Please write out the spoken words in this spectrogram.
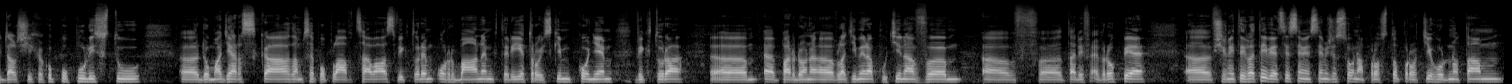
dalších jako populistů eh, do Maďarska. Tam se poplácává s Viktorem Orbánem, který je trojským koněm Viktora, pardon, Vladimira Putina v, v, tady v Evropě. Všechny tyhle ty věci si myslím, že jsou naprosto proti hodnotám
